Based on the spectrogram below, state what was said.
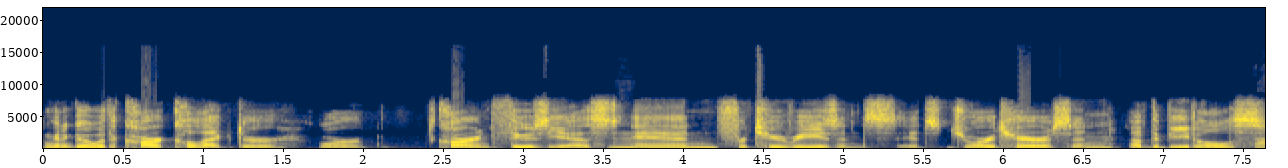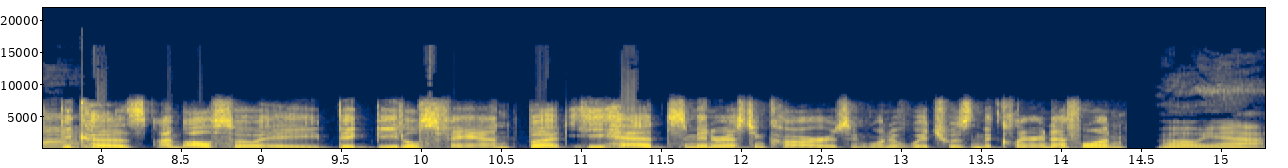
I'm going to go with a car collector or car enthusiast, mm-hmm. and for two reasons. It's George Harrison of the Beatles, ah. because I'm also a big Beatles fan, but he had some interesting cars, and one of which was the McLaren F1. Oh, yeah.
